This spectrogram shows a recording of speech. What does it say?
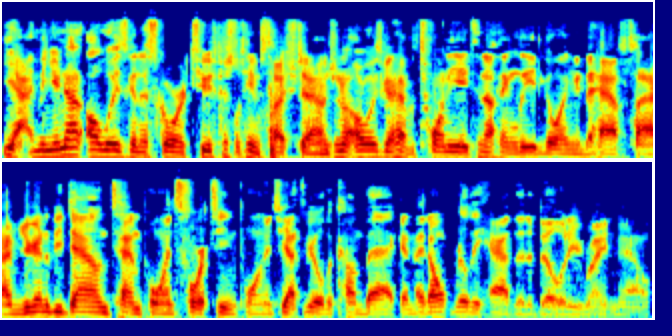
yeah, I mean, you're not always going to score two special teams touchdowns. You're not always going to have a 28 to nothing lead going into halftime. You're going to be down 10 points, 14 points. You have to be able to come back, and they don't really have that ability right now.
